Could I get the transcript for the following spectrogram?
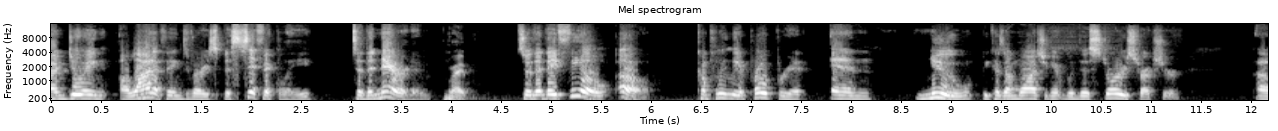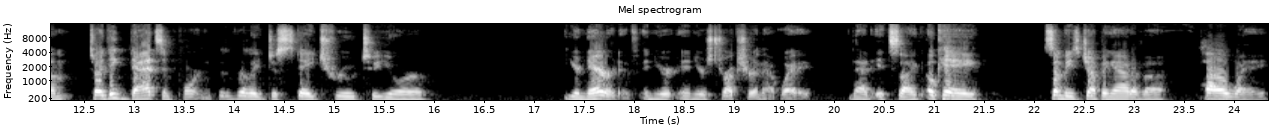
I'm doing a lot of things very specifically to the narrative, right? So that they feel oh completely appropriate and new because I'm watching it with this story structure. Um, so I think that's important to really just stay true to your your narrative and your in your structure in that way. That it's like, okay, somebody's jumping out of a hallway.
